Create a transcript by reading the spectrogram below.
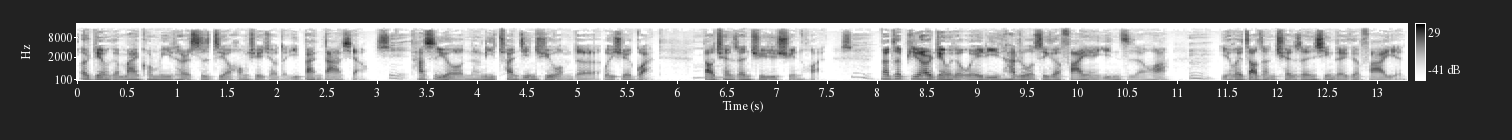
二点五个 micrometer 是只有红血球的一半大小，是。它是有能力穿进去我们的微血管，到全身去去循环。是。那这 PM 二点五的微粒，它如果是一个发炎因子的话，嗯，也会造成全身性的一个发炎，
